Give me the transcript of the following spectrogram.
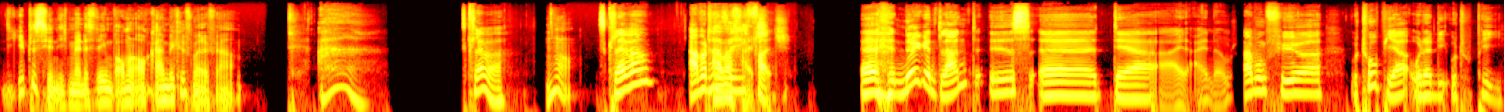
Die gibt es hier nicht mehr. Deswegen braucht man auch keinen Begriff mehr dafür haben. Ah. Ist clever. Ja. Ist clever, aber tatsächlich falsch. falsch. Äh, Nirgendland ist äh, der, ein, eine Umschreibung für Utopia oder die Utopie.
